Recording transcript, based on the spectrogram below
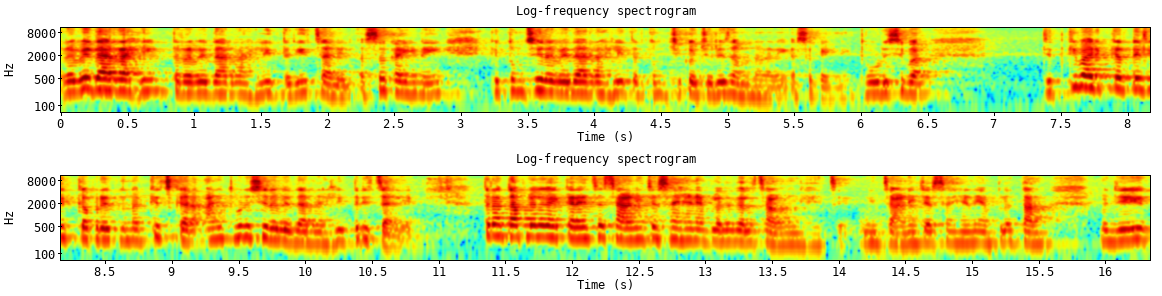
रवेदार राहील तर रवेदार राहिली तरी चालेल. असं काही नाही की तुमची रवेदार राहिली तर तुमची कचोरी जमणार नाही असं काही नाही. थोडीशी बा जितकी बारीक करता येईल तितका प्रयत्न नक्कीच करा आणि थोडीशी रवेदार राहिली तरी चालेल. तर आता आपल्याला काय करायचं चाळणीच्या सहाय्याने आपल्याला त्याला चाळून घ्यायचं आहे मी चाळणीच्या सहाय्याने आपलं ता म्हणजे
